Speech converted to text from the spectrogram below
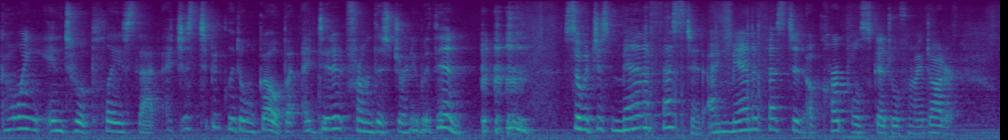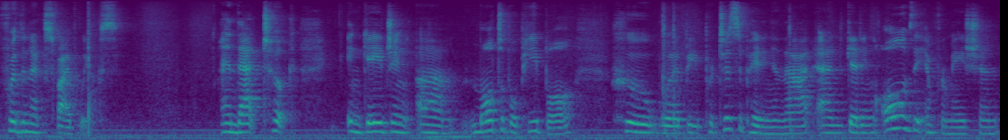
going into a place that I just typically don't go, but I did it from this journey within. so it just manifested. I manifested a carpool schedule for my daughter for the next five weeks. And that took engaging um, multiple people who would be participating in that and getting all of the information,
